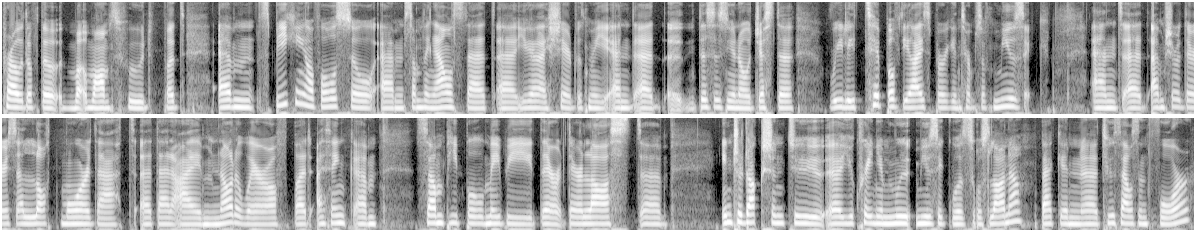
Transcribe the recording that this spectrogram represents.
proud of the mom's food. But um, speaking of also um, something else that uh, you guys shared with me, and uh, uh, this is you know just the really tip of the iceberg in terms of music, and uh, I'm sure there is a lot more that uh, that I'm not aware of. But I think um, some people maybe their their last. Uh, introduction to uh, Ukrainian mu- music was Ruslana back in uh, 2004.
